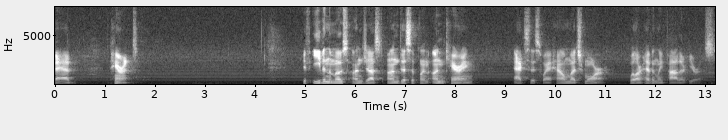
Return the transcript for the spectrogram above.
bad parent. If even the most unjust, undisciplined, uncaring acts this way, how much more will our Heavenly Father hear us?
